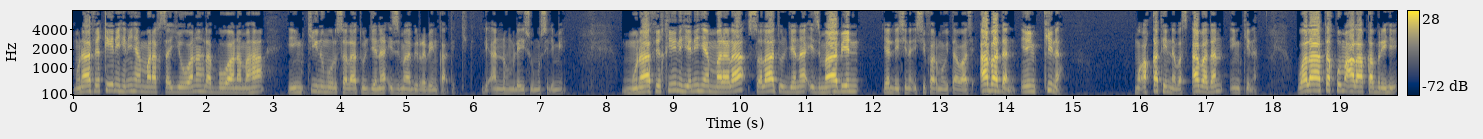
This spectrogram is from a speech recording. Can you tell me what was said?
منافقين هنيها مرق سيوانا لبوانا مها إن كينوا مرسلات الجنائز ما بالربين كاتك لأنهم ليسوا مسلمين. منافقين هنيها مرلا صلاة الجنائز ما بين يلي سنة سفر مويتا أبدا إن كنا. مؤقت بس. أبدا إن كنا. ولا تقم على قبره.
